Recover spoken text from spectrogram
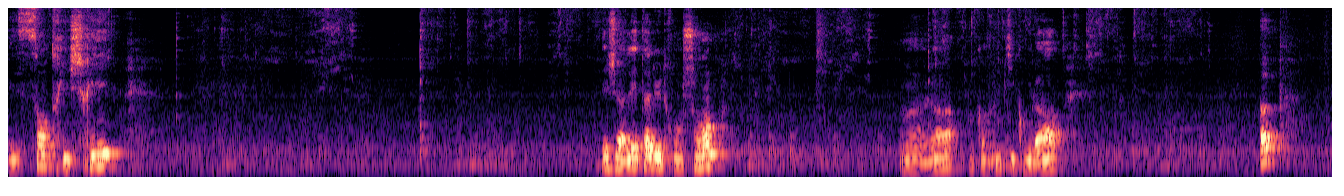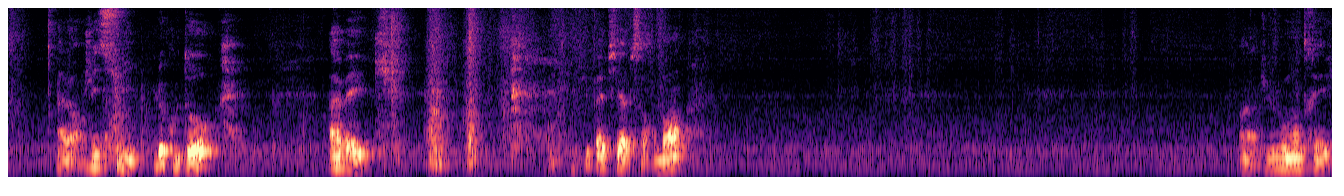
et sans tricherie déjà l'état du tranchant. Voilà, encore un petit coup là. Hop. Alors j'essuie le couteau avec du papier absorbant. Voilà, je vais vous montrer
